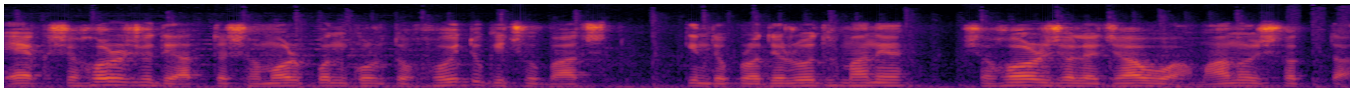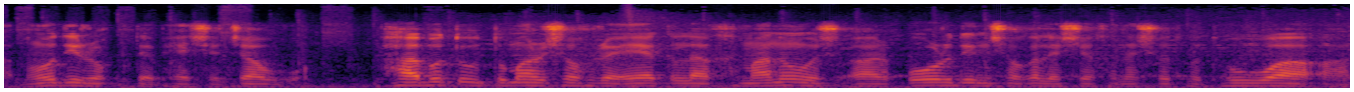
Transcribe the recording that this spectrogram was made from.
এক শহর যদি আত্মসমর্পণ করত, হয়তো কিছু বাঁচত। কিন্তু প্রতিরোধ মানে শহর জলে যাওয়া, মানুষ হত্যা, নদী রক্তে ভেসে যাওয়া। ভাবতু তোমার শহরে এক লাখ মানুষ, আর পরদিন সকালে সেখানে শুধু ধোঁয়া আর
